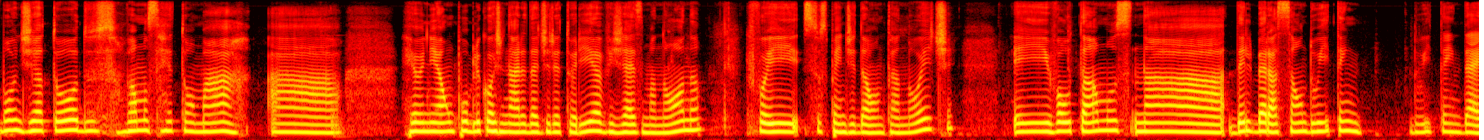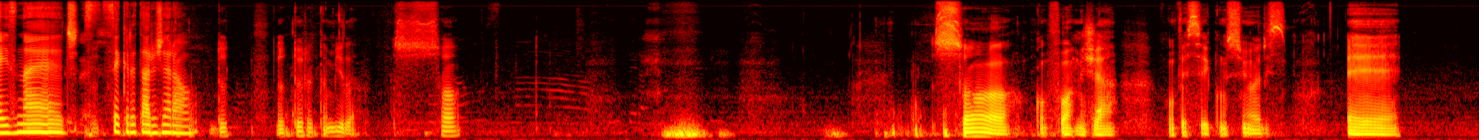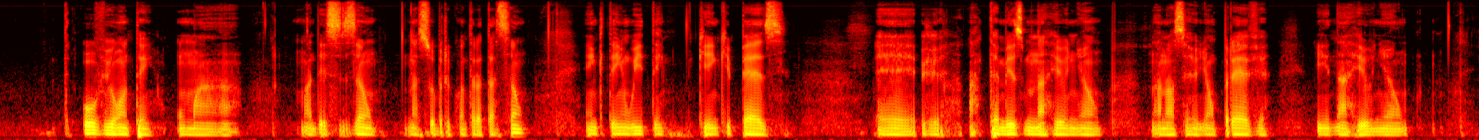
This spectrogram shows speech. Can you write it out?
Bom dia a todos. Vamos retomar a reunião pública ordinária da diretoria, a 29, que foi suspendida ontem à noite. E voltamos na deliberação do item, do item 10, né, secretário-geral? Doutora Camila, só. Só conforme já conversei com os senhores, é, houve ontem uma, uma decisão na sobrecontratação em que tem um item que, em que pese, é, até mesmo na reunião, na nossa reunião prévia e na reunião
